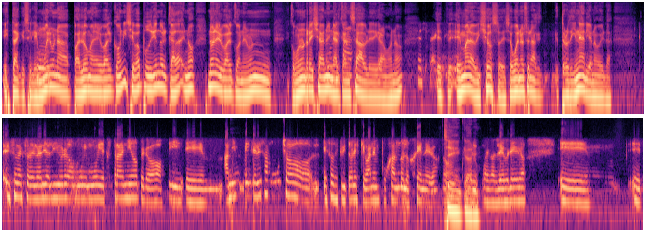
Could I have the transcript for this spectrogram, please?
está que se le muere una paloma en el balcón y se va pudriendo el cadáver, no, no en el balcón, en un como en un rellano inalcanzable, digamos, ¿no? Este, es maravilloso eso. Bueno, es una extraordinaria novela. Es un extraordinario libro, muy, muy extraño, pero sí, eh, a mí me interesan mucho esos escritores que van empujando los géneros, ¿no? Sí, claro. bueno, el hebrero eh, eh,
